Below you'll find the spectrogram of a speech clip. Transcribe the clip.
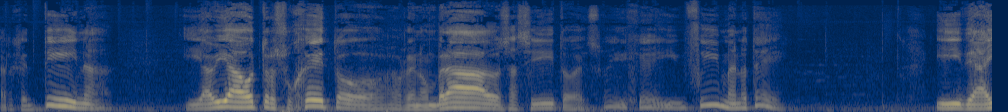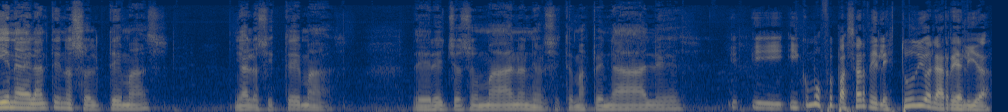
Argentina, y había otros sujetos renombrados, así, todo eso. Y dije, y fui, me anoté. Y de ahí en adelante no solté más ni a los sistemas de derechos humanos, ni a los sistemas penales. ¿Y, y, y cómo fue pasar del estudio a la realidad?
